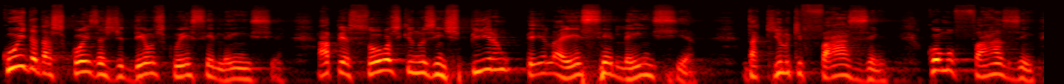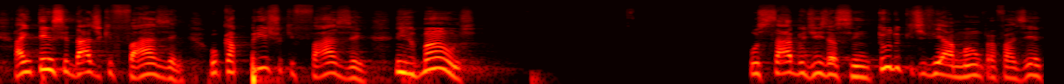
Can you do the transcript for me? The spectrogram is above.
Cuida das coisas de Deus com excelência. Há pessoas que nos inspiram pela excelência daquilo que fazem, como fazem, a intensidade que fazem, o capricho que fazem. Irmãos, o sábio diz assim: tudo que tiver à mão para fazer,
